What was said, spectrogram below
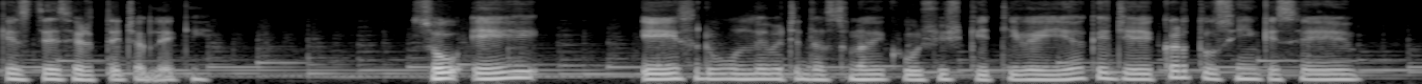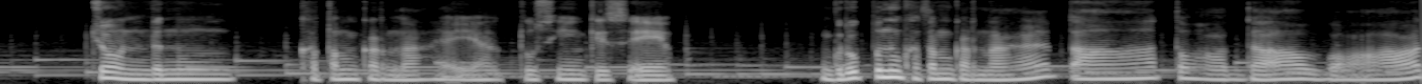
ਕਿਸ ਦੇ ਸਿਰ ਤੇ ਚੱਲੇਗੀ? ਸੋ ਇਹ ਇਸ ਰੂਲ ਦੇ ਵਿੱਚ ਦੱਸਣ ਦੀ ਕੋਸ਼ਿਸ਼ ਕੀਤੀ ਗਈ ਹੈ ਕਿ ਜੇਕਰ ਤੁਸੀਂ ਕਿਸੇ ਝੁੰਡ ਨੂੰ ਖਤਮ ਕਰਨਾ ਹੈ ਜਾਂ ਤੁਸੀਂ ਕਿਸੇ ਗਰੁੱਪ ਨੂੰ ਖਤਮ ਕਰਨਾ ਹੈ, ਤਾਂ ਤੁਹਾਡਾ ਵਾਰ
